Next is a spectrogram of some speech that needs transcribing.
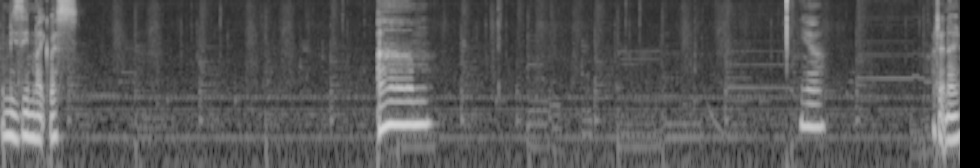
a museum like this. Um. Yeah. I don't know.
